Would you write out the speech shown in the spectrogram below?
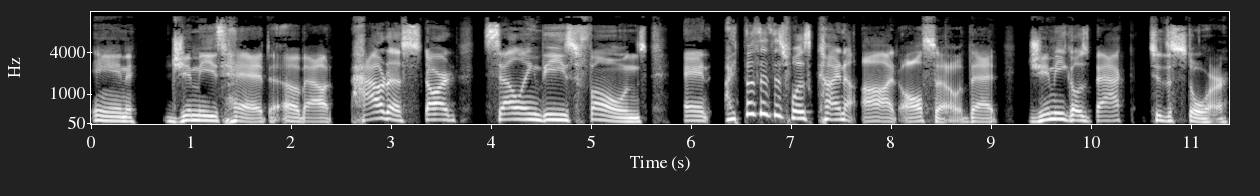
in Jimmy's head about how to start selling these phones. And I thought that this was kind of odd, also that Jimmy goes back to the store.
